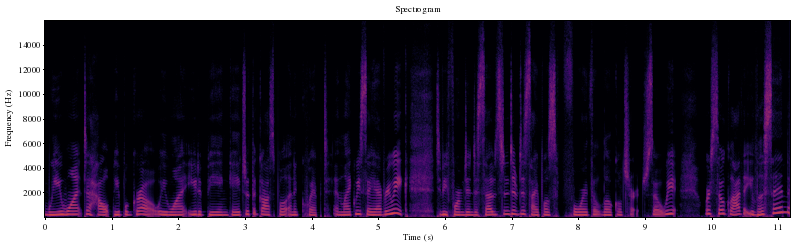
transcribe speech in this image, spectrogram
We want to help people grow. We want you to be engaged with the gospel and equipped. And like we say every week, to be formed into substantive disciples for the local church. So we we're so glad that you listen.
